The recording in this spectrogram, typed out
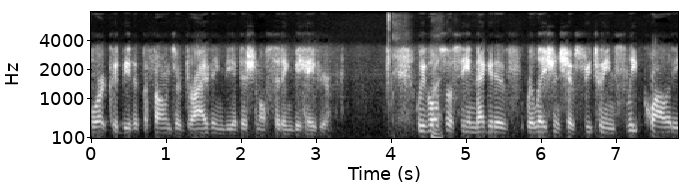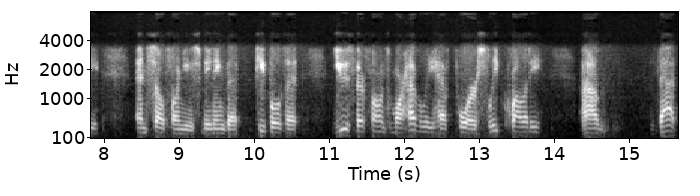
or it could be that the phones are driving the additional sitting behavior. We've also seen negative relationships between sleep quality and cell phone use, meaning that people that use their phones more heavily have poor sleep quality. Um, that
